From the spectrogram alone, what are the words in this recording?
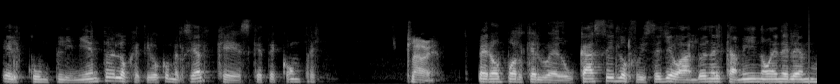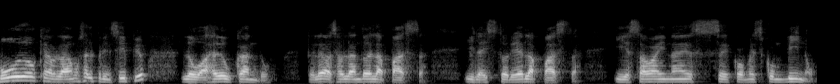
el cumplimiento del objetivo comercial, que es que te compre. Clave pero porque lo educaste y lo fuiste llevando en el camino, en el embudo que hablábamos al principio, lo vas educando. Entonces le vas hablando de la pasta y la historia de la pasta. Y esta vaina es, se comes con vino.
